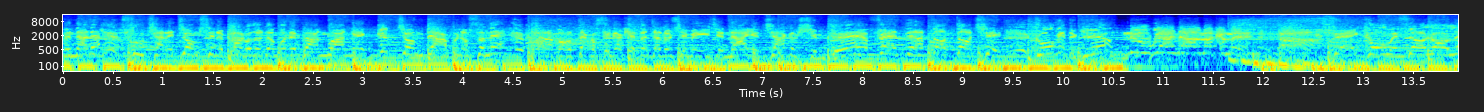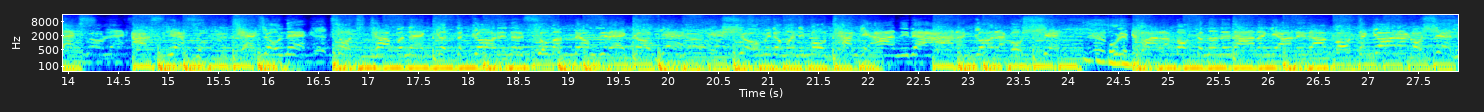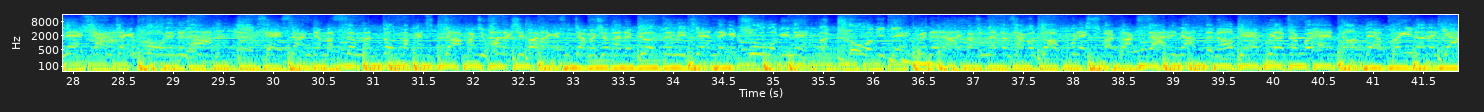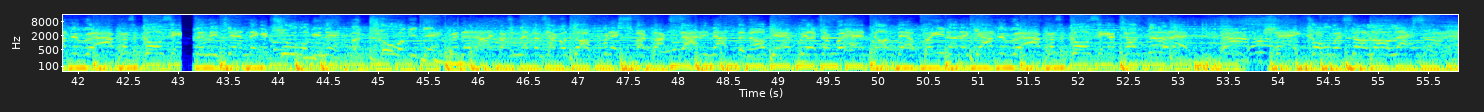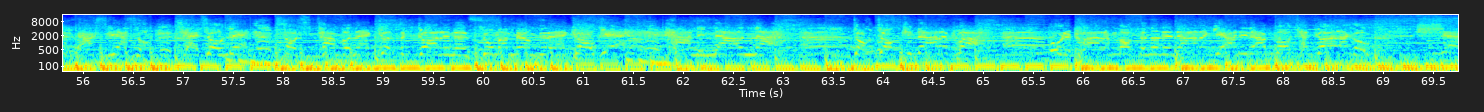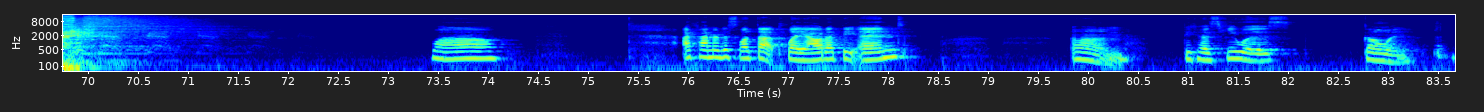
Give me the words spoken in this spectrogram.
부정은 나다 수차례 정신을 파고들던 건내 방황의 끝 정답은 내 팔아먹었다고 생각했던 자존심이 이제 나의 자긍심 내 팬들아 떳떳이 고개들 yeah. 누가 나만큼은 세이코에서 롤렉스. 악스에서 태조내 서치타번에 끄떡거리는 수만 명들의 고개. 쇼미더머니 못한 게 아니라 안 한 거라고 shit. 우리 팔 그땐 이제 내게 추억이네 어, 추억이 돼. 그날 알바좀 났던 사고 덕분에 시발 박살이 났던 어깨 부여 잡고 했던 내 부인은 내가 Wow. I kind of just let that play out at the end. Um, because he was going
